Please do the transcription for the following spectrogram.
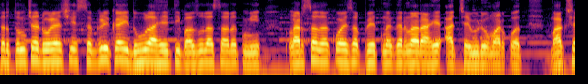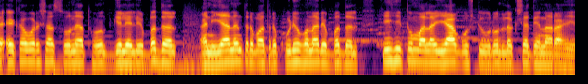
तर तुमच्या डोळ्याची सगळी काही धूळ आहे ती बाजूला सारत मी आरसा दाखवायचा प्रयत्न करणार आहे आजच्या व्हिडिओ मार्फत. मागच्या एका वर्षात सोन्यात होत गेलेले बदल आणि यानंतर मात्र पुढे होणारे बदल हेही तुम्हाला या गोष्टीवरून लक्षात येणार आहे.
